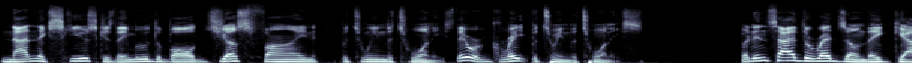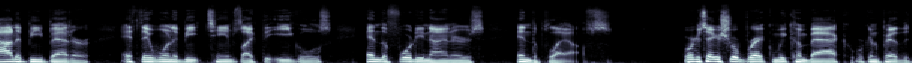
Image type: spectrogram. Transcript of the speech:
Not an excuse because they moved the ball just fine between the 20s. They were great between the 20s. But inside the red zone, they got to be better if they want to beat teams like the Eagles and the 49ers in the playoffs. We're gonna take a short break. When we come back, we're gonna compare the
